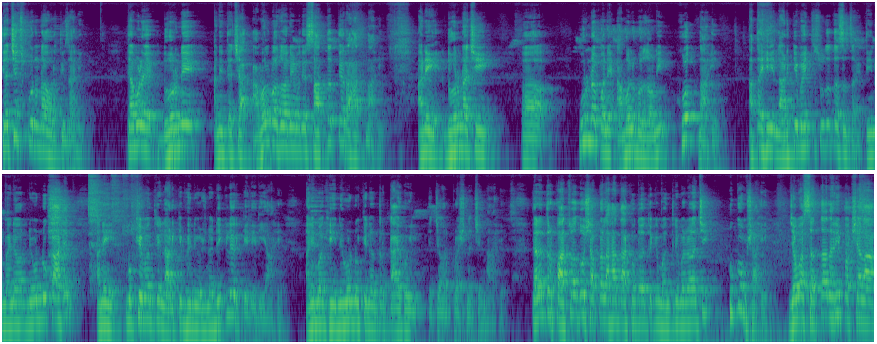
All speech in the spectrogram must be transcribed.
त्याचीच पुनरावृत्ती झाली. त्यामुळे धोरणे आणि त्याच्या अंमलबजावणीमध्ये सातत्य राहत नाही आणि धोरणाची पूर्णपणे अंमलबजावणी होत नाही. आता ही लाडकी बहीण सुद्धा तसंच आहे. तीन महिन्यावर निवडणुका आहेत आणि मुख्यमंत्री लाडकी बहीण योजना डिक्लेअर केलेली आहे. आणि मग ही निवडणुकीनंतर काय होईल याच्यावर प्रश्नचिन्ह आहे. त्यानंतर पाचवा दोष आपल्याला हा दाखवता येतो की मंत्रिमंडळाची हुकुमशाही. जेव्हा सत्ताधारी पक्षाला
